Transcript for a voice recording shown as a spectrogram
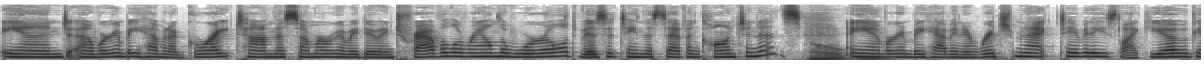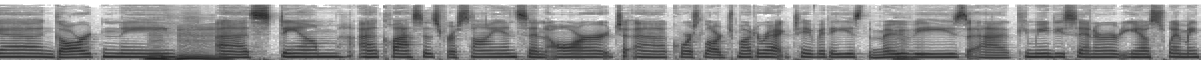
And uh, we're going to be having a great time this summer. We're going to be doing travel around the world, visiting the seven continents. Oh. And we're going to be having enrichment activities like yoga and gardening, mm-hmm. Uh, STEM STEM uh, classes for science and art, uh, of course, large motor activities, the movies, uh, community center, you know, swimming,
